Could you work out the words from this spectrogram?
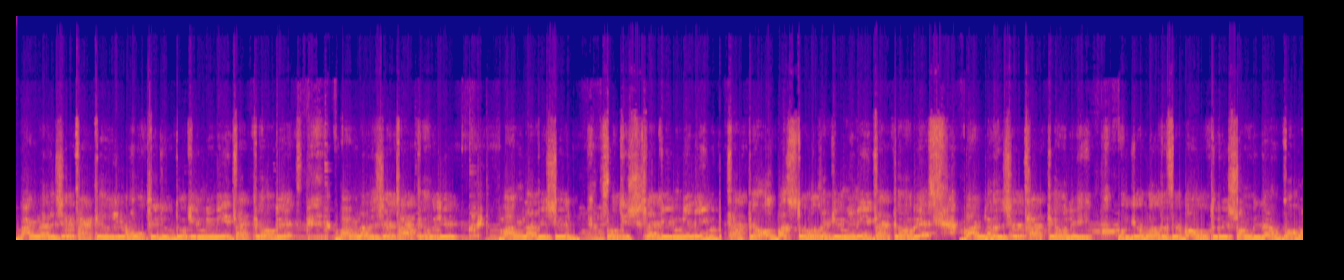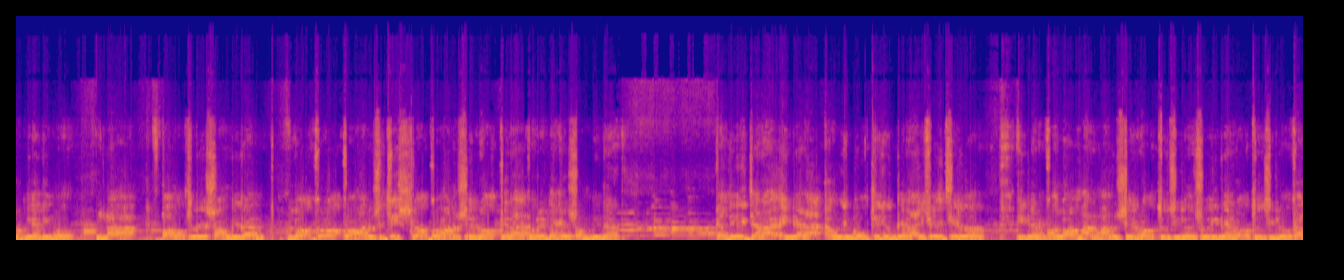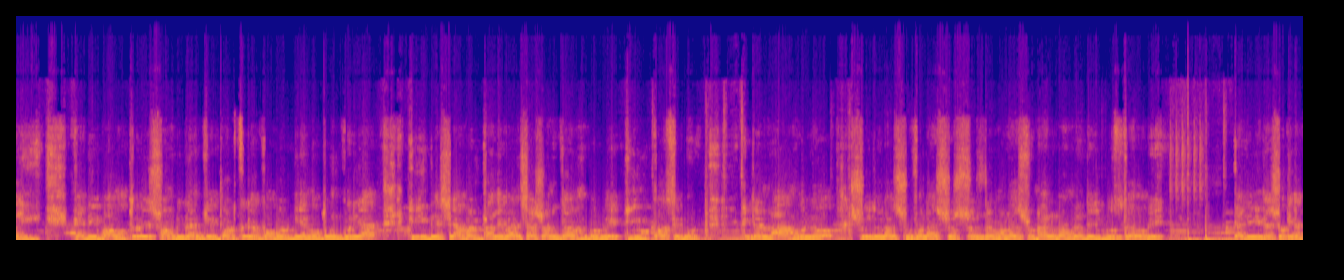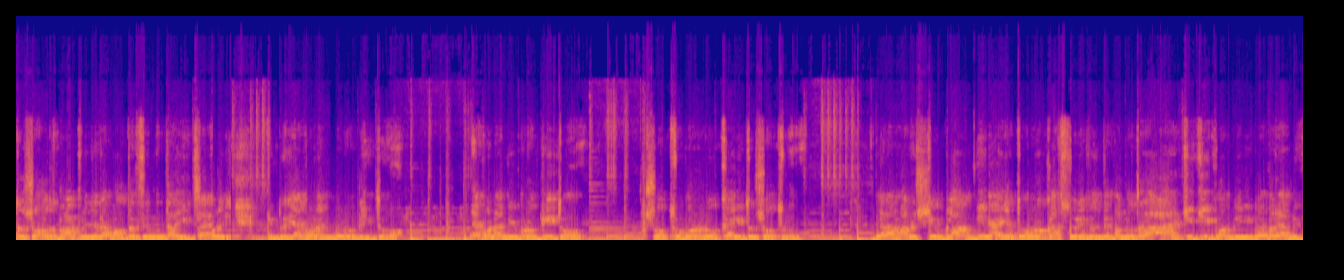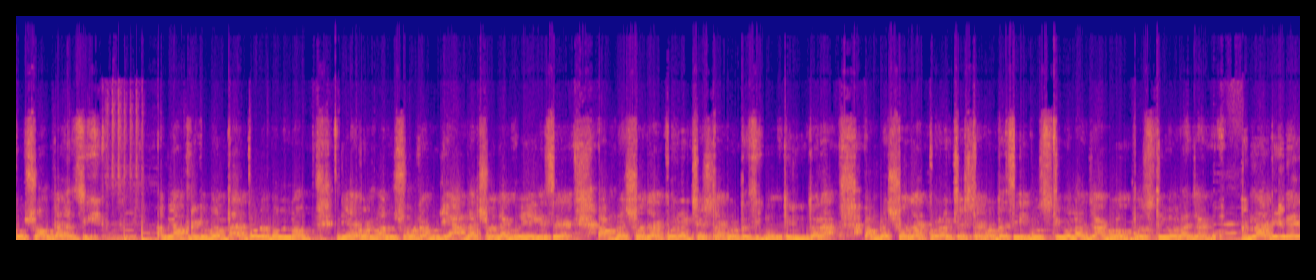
বাংলাদেশে থাকতে হলে মুক্তিযুদ্ধকে মেনেই থাকতে হবে? বাংলাদেশে থাকতে হলে বাংলাদেশের প্রতিষ্ঠাকে মেনেই থাকতে বাস্তবতাকে মেনেই থাকতে হবে? বাংলাদেশে থাকতে হলে, ওই যে বলতেছে বাহাত্তরের সংবিধান কবর দিয়ে দিব। না, বাহাত্তরের সংবিধান লক্ষ লক্ষ মানুষ, ত্রিশ লক্ষ মানুষের রক্তের আকরে করে দেখা সংবিধান। কাজে যারা এটা ওই মুক্তিযুদ্ধের রাইফেল ছিল এটার কলম আর মানুষের রক্ত ছিল, শহীদের রক্ত ছিল কালি। কাজে বাহাত্তরের সংবিধানকে পট করে কবর দিয়ে নতুন করে এই দেশে আবার তালেবান শাসন কেমন করবে। ইম্পসিবল এটার নাম হলো সুজলা সুফলা শস্য শ্যামলা সোনার বাংলাদেশ, বুঝতে হবে। কাজে এটা এত সহজ না, আপনি যেটা বলতেছেন তারা ইচ্ছা করে কিন্তু এখন আমি বড় ভীত। এখন আমি বড় ভীত। শত্রু বড় লুকায়িত শত্রু। যারা মানুষকে ব্লাভ দিয়ে এত বড় কাজ করে ফেলতে পারল, তারা আর কি কি করবে এই ব্যাপারে আমি খুব শঙ্কায় আছি। আমি আপনাকে তারপরে বললাম যে এখন মানুষ মোটামুটি আধা সজাগ হয়ে গেছে, আমরা সজাগ করার চেষ্টা করতেছি। মুক্তিযোদ্ধারা, আমরা সজাগ করার চেষ্টা করতেছি। বস্তিওয়ালা জাগো বস্তিওয়ালা জাগো। না দিলে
